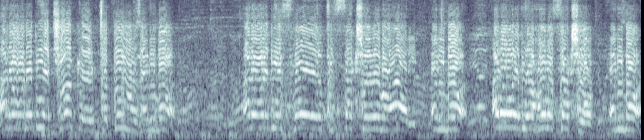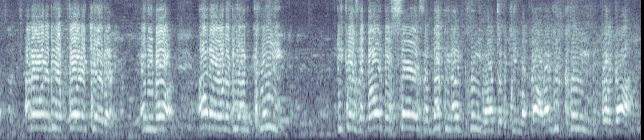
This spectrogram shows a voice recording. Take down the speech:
I don't want to be a drunkard to booze anymore. I don't want to be a slave to sexual immorality anymore. I don't want to be a homosexual anymore. I don't want to be a fornicator anymore. I don't want to be unclean. Because the Bible says that nothing unclean will enter the kingdom of God. Are you clean before God?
